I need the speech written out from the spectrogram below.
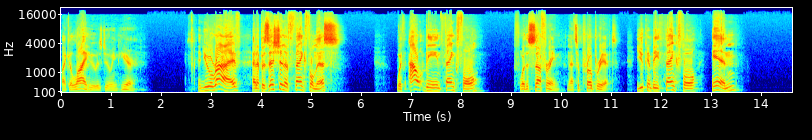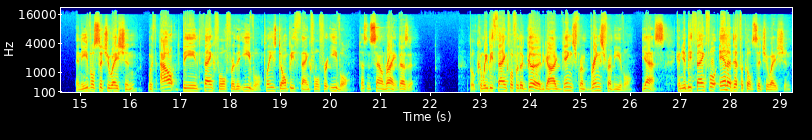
like Elihu is doing here. And you arrive at a position of thankfulness without being thankful for the suffering, and that's appropriate. You can be thankful in an evil situation without being thankful for the evil. Please don't be thankful for evil. Doesn't sound right, does it? But can we be thankful for the good God brings from, brings from evil? Yes. Can you be thankful in a difficult situation?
